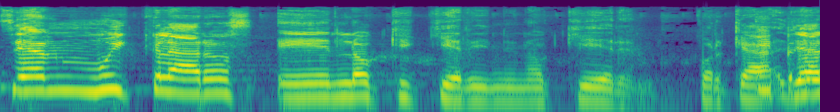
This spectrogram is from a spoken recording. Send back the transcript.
sean muy claros en lo que quieren y no quieren. Porque Y ya,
